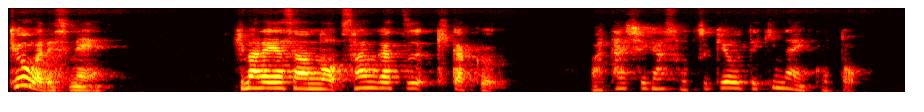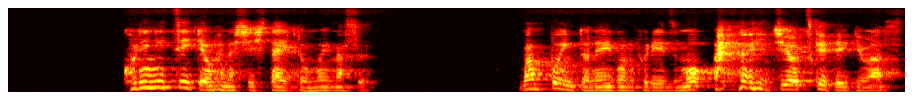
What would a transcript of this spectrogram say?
今日はですね、ヒマラヤさんの3月企画、私が卒業できないこと、これについてお話ししたいと思います。ワンポイントの英語のフレーズも 一応つけていきます。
